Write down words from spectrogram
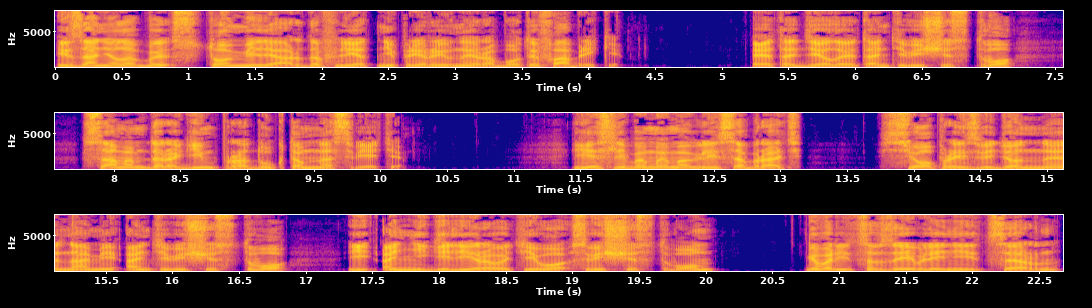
и заняло бы 100 миллиардов лет непрерывной работы фабрики. Это делает антивещество самым дорогим продуктом на свете. Если бы мы могли собрать все произведенное нами антивещество и аннигилировать его с веществом, говорится в заявлении ЦЕРН,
